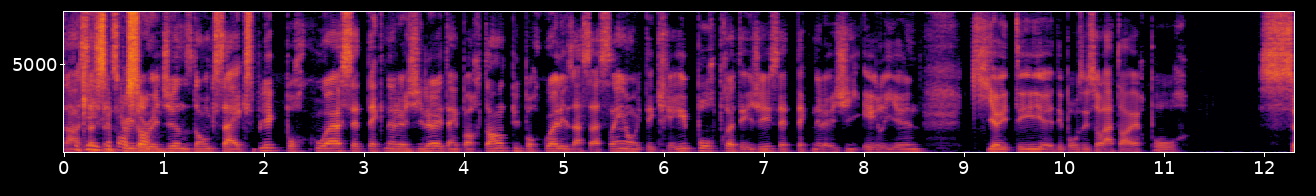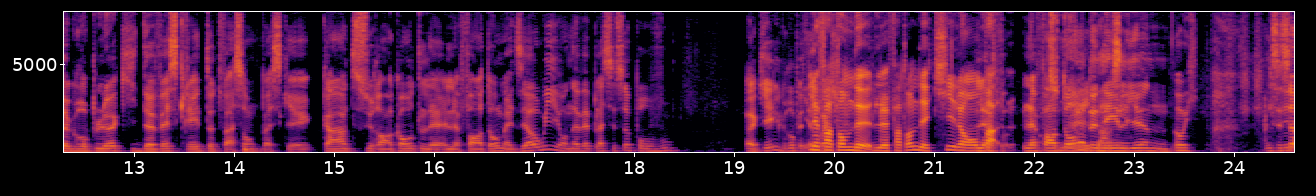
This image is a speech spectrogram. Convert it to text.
dans Assassin's Creed ça. Origins. Donc, ça explique pourquoi cette technologie-là est importante, puis pourquoi les assassins ont été créés pour protéger cette technologie alien qui a été euh, déposée sur la Terre pour ce groupe-là qui devait se créer de toute façon. Parce que quand tu rencontres le, le fantôme, elle dit Ah oui, on avait placé ça pour vous. Ok, le groupe était Le pas- fantôme de, le fantôme de qui, là? On le, parle... fa- le fantôme pense. Alien. Oui. C'est ça.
